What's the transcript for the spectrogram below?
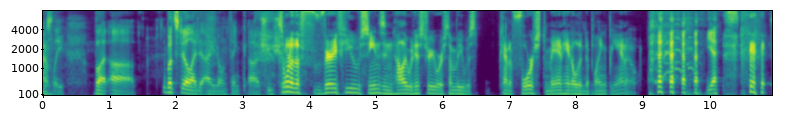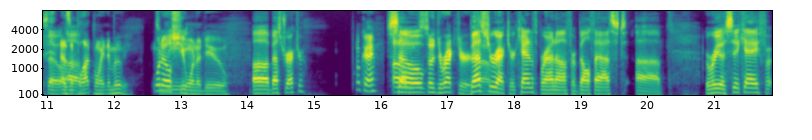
obviously, but uh, but still, I, I don't think uh, she should. It's one of the f- very few scenes in Hollywood history where somebody was kind of forced, manhandled into playing piano yes. So as a uh, plot point in a movie. What else we- you want to do? uh, best director. Okay, So, Um, so director, Best um, director: Kenneth Branagh for Belfast, uh, Ryusuke for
